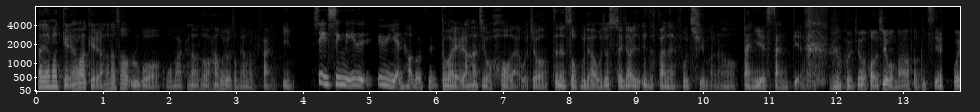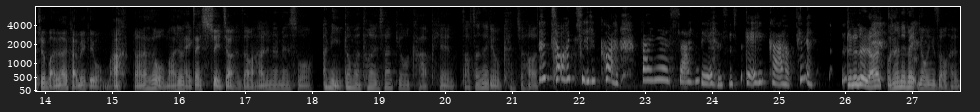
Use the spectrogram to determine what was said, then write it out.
到底要不要给，要不要给？然后那时候如果我妈看到之后，她会有什么样的反应？自己心里一直预演好多次，对，然后结果后来我就真的受不了，我就睡觉一直一直翻来覆去嘛，然后半夜三点，我就跑去我妈房间，我就把那张卡片给我妈，然后那时候我妈就还在睡觉，你知道吗？她就那边说啊，你干嘛突然想给我卡片？早上再给我看就好了。超奇怪，半夜三点 给卡片。对对对，然后我就在那边用一种很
